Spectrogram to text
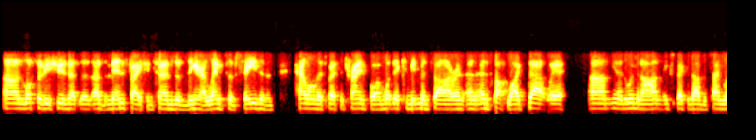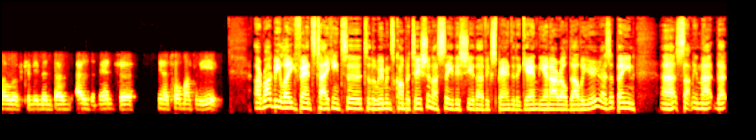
uh, lots of issues that the, that the men face in terms of the you know lengths of season and how long they're supposed to train for and what their commitments are and, and, and stuff like that. Where um, you know, the women aren't expected to have the same level of commitment as, as the men for, you know, 12 months of the year. Are rugby league fans taking to, to the women's competition? I see this year they've expanded again, the NRLW. Has it been uh, something that, that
